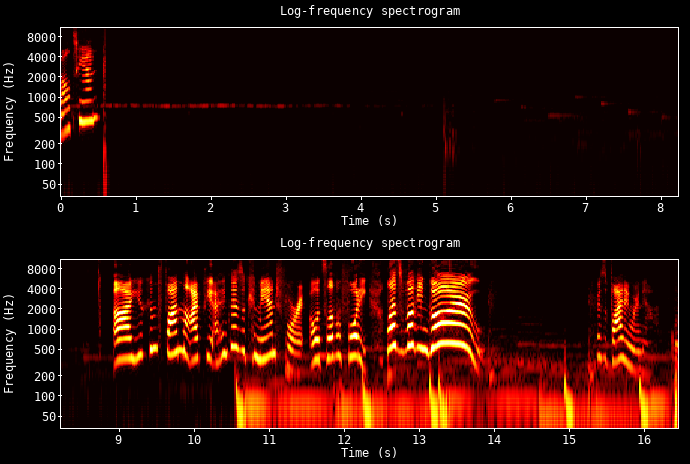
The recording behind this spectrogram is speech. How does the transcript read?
Meltan? Uh, you can find the IP. I think there's a command for it. Oh, it's level 40. Let's fucking go! Who's it fighting right now?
